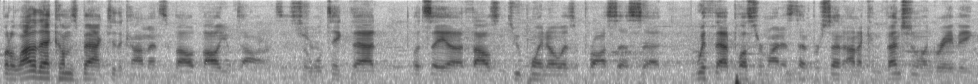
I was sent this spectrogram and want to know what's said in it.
But a lot of that comes back to the comments about volume tolerances. So we'll take that, let's say a 1000 2.0 as a process set. With that plus or minus 10% on a conventional engraving,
